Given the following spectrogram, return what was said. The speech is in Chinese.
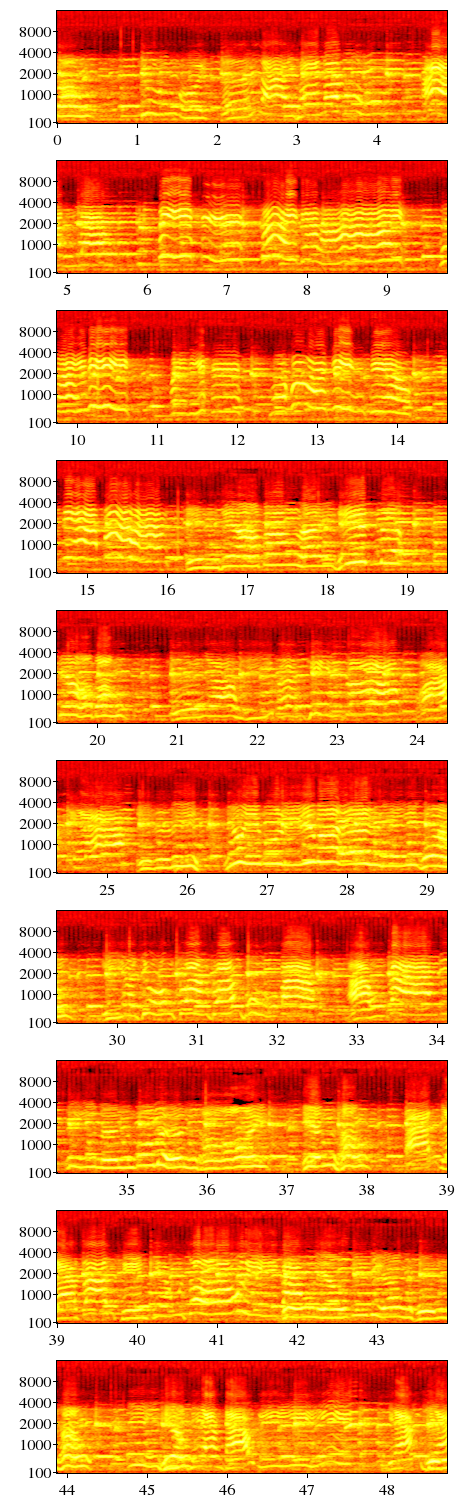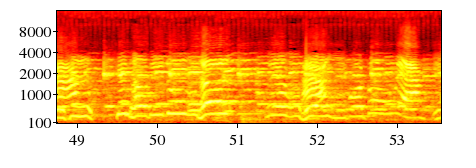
兄，君怎臣来看那不看到，必是代表来为你，为你是我敬酒家邦，敬家邦来听的家邦，只要一本清庄，王今日里有一。雄壮壮不把，好干！你们我们抬，天堂大家三起就手里头了一两荤汤，一两两到底，两两肩头的重担，两两一个重量就。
